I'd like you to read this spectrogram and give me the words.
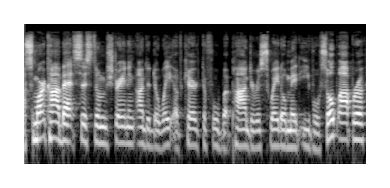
a smart combat system straining under the weight of characterful but ponderous pseudo medieval soap opera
